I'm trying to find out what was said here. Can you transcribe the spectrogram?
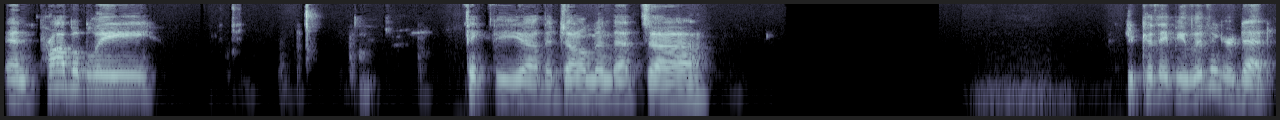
And probably, I think the the gentleman that could they be living or dead?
